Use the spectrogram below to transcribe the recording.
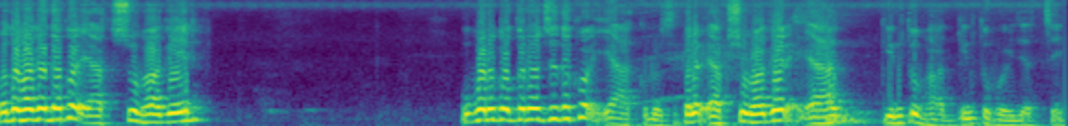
কত ভাগে দেখো? একশো ভাগের উপরে কত রয়েছে দেখো? এক রয়েছে। তাহলে একশো ভাগের এক কিন্তু ভাগ কিন্তু হয়ে যাচ্ছে।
